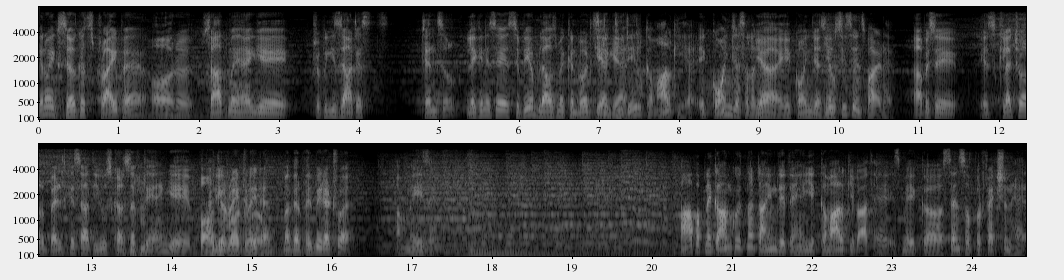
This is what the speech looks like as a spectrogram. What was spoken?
यू नो एक सर्कस ट्राइब है और साथ में है ये ट्रपीज आर्टिस्ट टेंसिल लेकिन इसे सिवियर ब्लाउज में कन्वर्ट किया गया। डिटेल कमाल की है एक कॉइन जैसा लग रहा या ये कॉइन जैसा। ये उसी से इंस्पायर्ड है। आप इसे इस क्लच और बेल्ट के साथ यूज़ कर सकते हैं ये बहुत ही to रेट है मगर फिर भी रेट्रो है। अमेजिंग आप अपने काम को इतना टाइम देते हैं ये कमाल की बात है। इसमें एक सेंस ऑफ़ परफेक्शन है।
